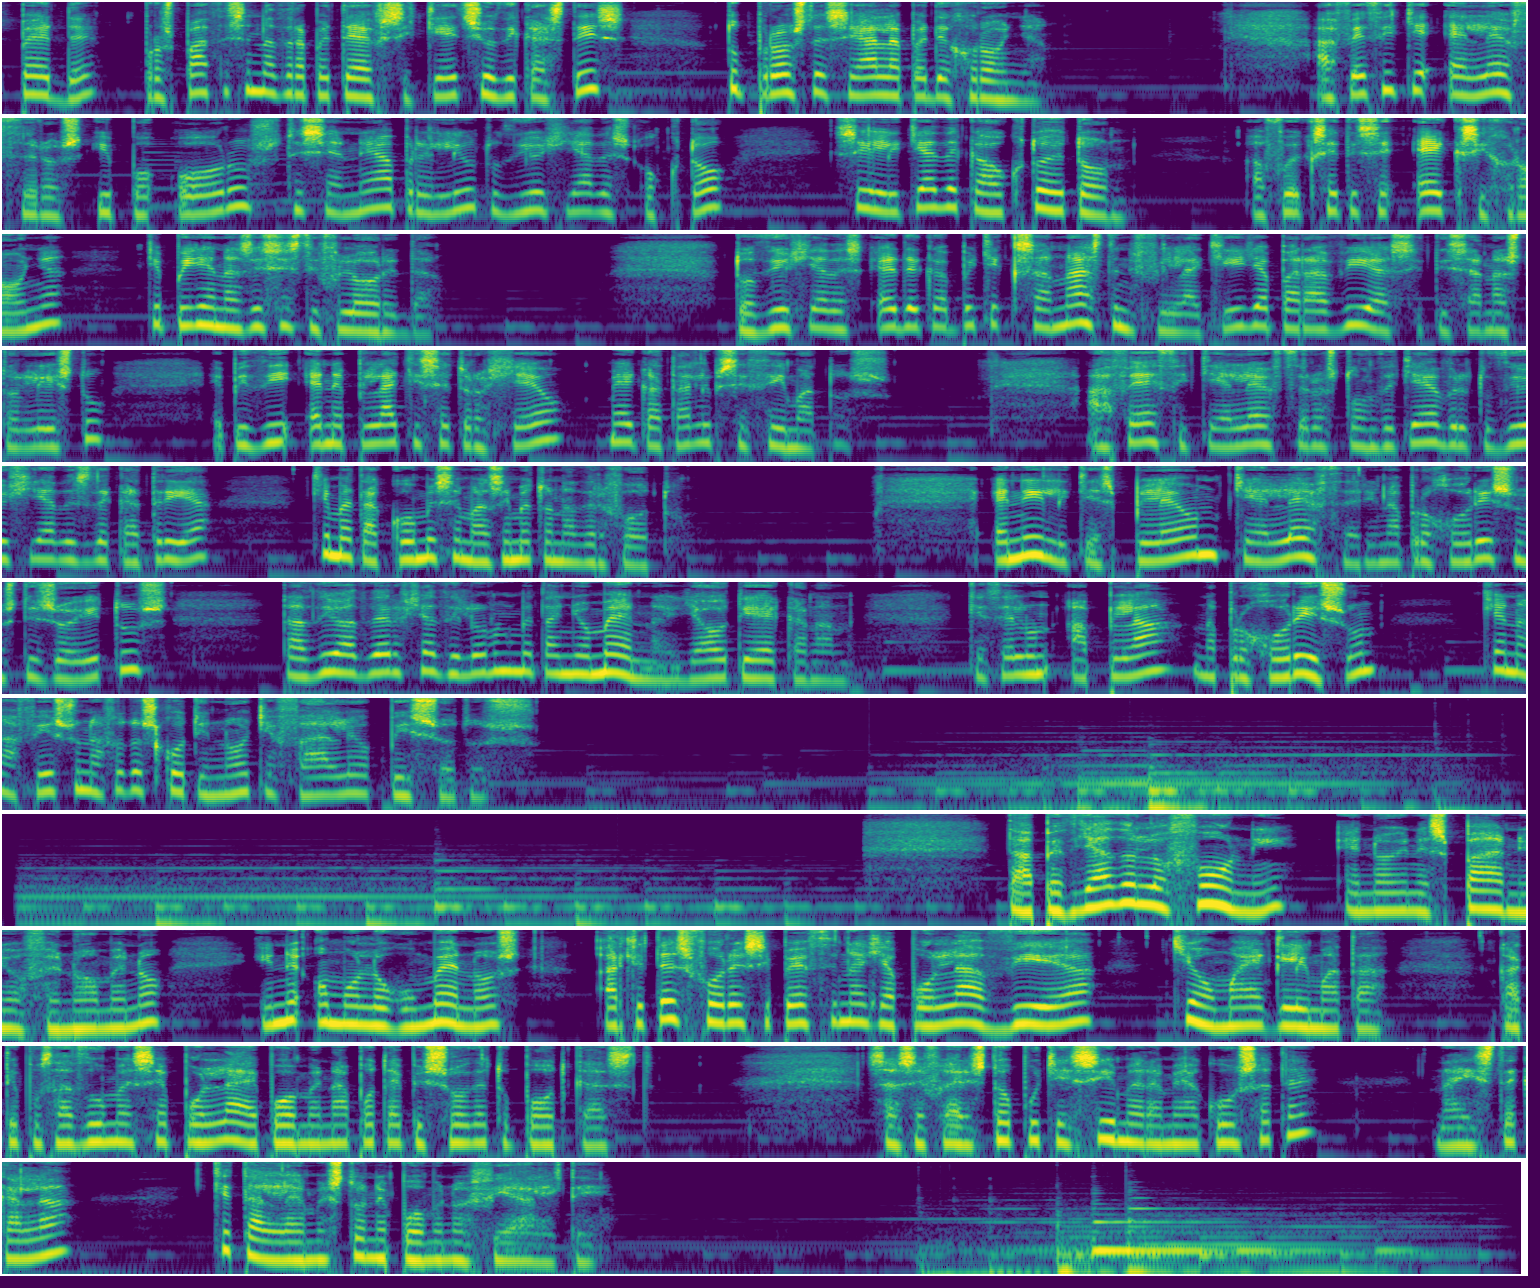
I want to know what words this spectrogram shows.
2005 προσπάθησε να δραπετεύσει και έτσι ο δικαστής του πρόσθεσε άλλα 5 χρόνια. Αφέθηκε ελεύθερος υπό όρους στις 9 Απριλίου του 2008 σε ηλικία 18 ετών αφού εξέτησε 6 χρόνια και πήγε να ζήσει στη Φλόριντα. Το 2011 μπήκε ξανά στην φυλακή για παραβίαση της αναστολής του επειδή ενεπλάκησε τροχαίο με εγκατάλειψη θύματος. Αφέθηκε ελεύθερος τον Δεκέμβριο του 2013 και μετακόμισε μαζί με τον αδερφό του. Ενήλικες πλέον και ελεύθεροι να προχωρήσουν στη ζωή τους, τα δύο αδέρφια δηλώνουν μετανιωμένα για ό,τι έκαναν και θέλουν απλά να προχωρήσουν και να αφήσουν αυτό το σκοτεινό κεφάλαιο πίσω τους. Τα παιδιά δολοφόνοι, ενώ είναι σπάνιο φαινόμενο, είναι ομολογουμένως αρκετές φορές υπεύθυνα για πολλά βία και ομά εγκλήματα, κάτι που θα δούμε σε πολλά επόμενα από τα επεισόδια του podcast. Σας ευχαριστώ που και σήμερα με ακούσατε, να είστε καλά και τα λέμε στον επόμενο εφιάλτη.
